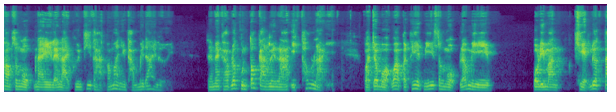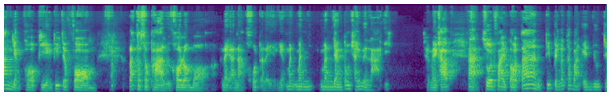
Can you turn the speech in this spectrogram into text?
ความสงบในหลาย ๆ พื้นที่ทหารพม่ายังทำไม่ได้เลยใช่ไหมครับ แล้วคุณต้องการเวลาอีกเท่าไหร่ กว่าจะบอกว่าประเทศนี้สงบแล้วมีปริมาณเขตเลือกตั้งอย่างพอเพียงที่จะฟอร์ม รัฐสภาหรือคอรมอในอนาคตอะไรอย่างเงี้ยมันมันมันยังต้องใช้เวลาอีกใช่ไหมครับอะส่วนฝ่ายต่อต้านที่เป็นรัฐบาล NUG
